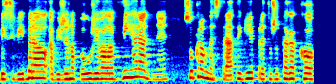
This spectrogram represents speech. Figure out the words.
by si vybral, aby žena používala výhradne súkromné stratégie, pretože tak ako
